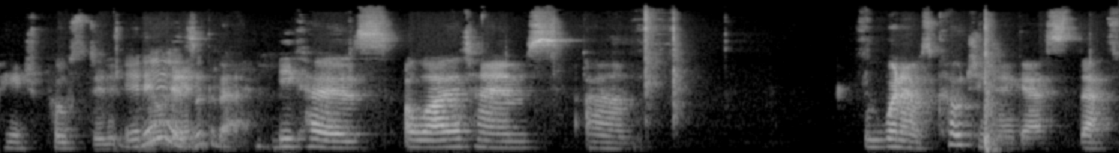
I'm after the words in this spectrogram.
page posted. It is. Look at that. Because a lot of times, um, when I was coaching, I guess that's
